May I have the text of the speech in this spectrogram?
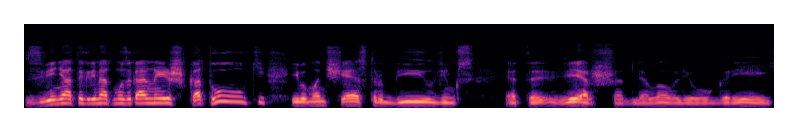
звенят и гремят музыкальные шкатулки, ибо Манчестер Билдингс — это верша для ловли угрей,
